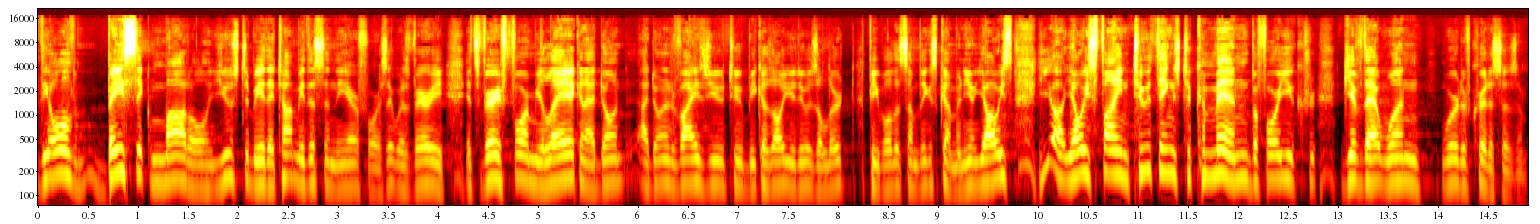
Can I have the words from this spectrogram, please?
the old basic model used to be, they taught me this in the Air Force. It was very, it's very formulaic, and I don't, I don't advise you to because all you do is alert people that something's coming. You, you, always, you, you always find two things to commend before you cr- give that one word of criticism,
